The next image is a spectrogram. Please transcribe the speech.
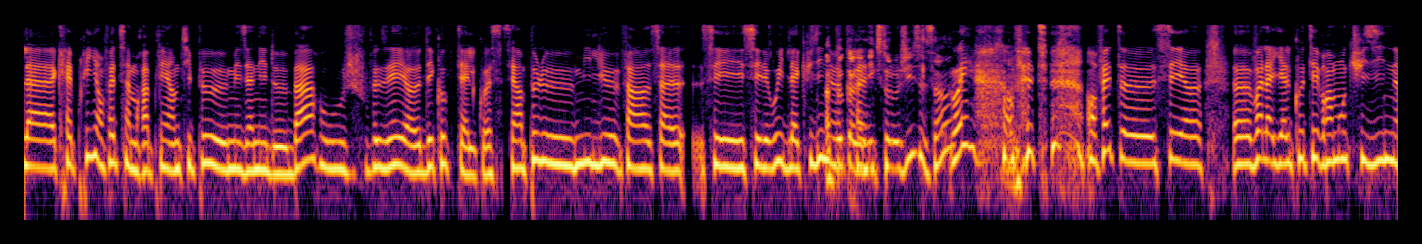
la crêperie, en fait, ça me rappelait un petit peu mes années de bar où je faisais euh, des cocktails. Quoi. C'est un peu le milieu. Enfin, ça, c'est, c'est oui de la cuisine. Un peu comme la mixologie, c'est ça? Oui, en fait, en fait, euh, c'est euh, voilà, il y a le côté vraiment cuisine,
